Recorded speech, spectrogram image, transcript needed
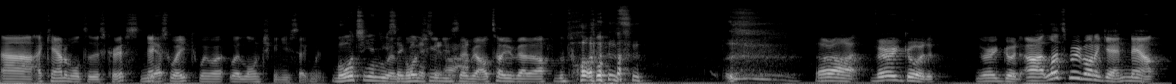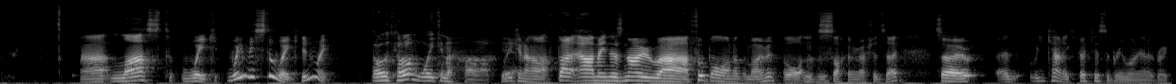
uh, accountable to this, Chris. Next week we were, we're launching a new segment. launching a new We're segment. launching a new week. segment. I'll tell you about it after the pod. All right, very good, very good. All right, let's move on again now. Uh, last week we missed a week, didn't we? Ah, oh, it's kind of a week and a half. Yeah. week and a half. But I mean, there's no uh, football on at the moment, or Mm-hmm. soccer, I should say. So uh, we can't expect us to bring one out every week.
